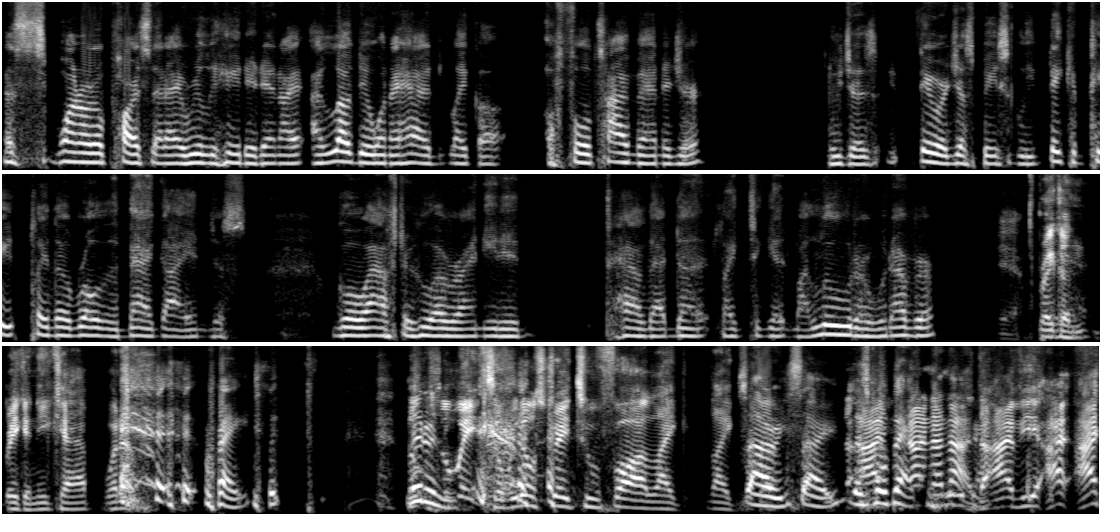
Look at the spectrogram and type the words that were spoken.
that's one of the parts that I really hated, and I I loved it when I had like a a full time manager who just they were just basically they could pay, play the role of the bad guy and just go after whoever I needed to have that done, like to get my loot or whatever. Yeah, break Yeah. a break a kneecap, whatever. right. So, Literally. so wait, so we don't stray too far. Like like sorry, sorry. the Let's I- go back. No, no, no. The IV, I I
